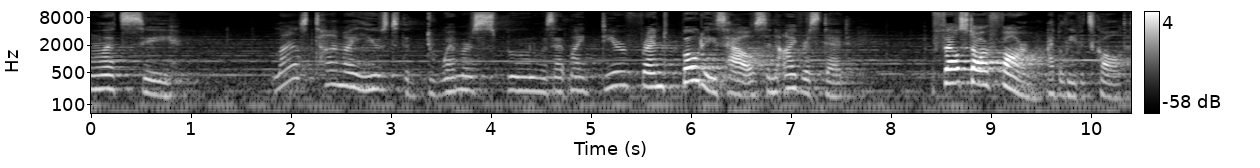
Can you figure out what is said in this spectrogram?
Let's see. Last time I used the Dwemer's spoon was at my dear friend Boti's house in Ivarstead. Fellstar Farm, I believe it's called.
